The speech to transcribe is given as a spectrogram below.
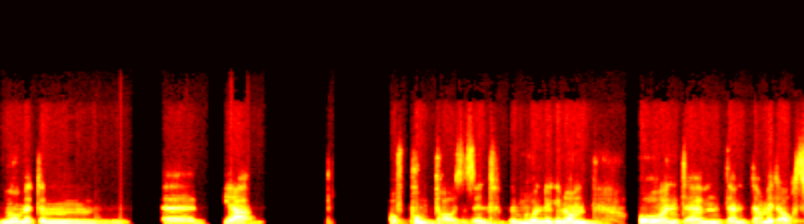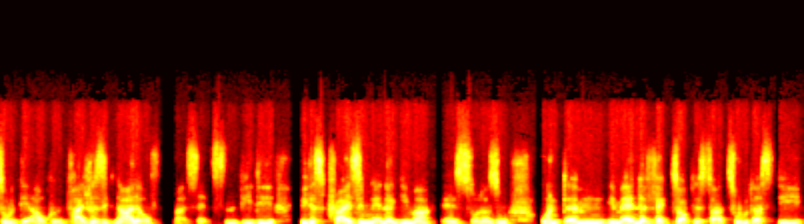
nur mit dem äh, ja, auf Punkt draußen sind, im mhm. Grunde genommen. Und ähm, dann damit auch so die auch falsche Signale oftmals setzen, wie, die, wie das Pricing im Energiemarkt ist oder so. Und ähm, im Endeffekt sorgt es dazu, dass die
